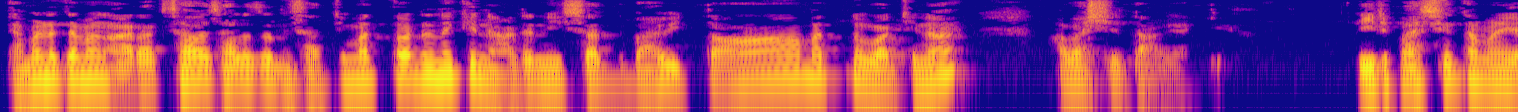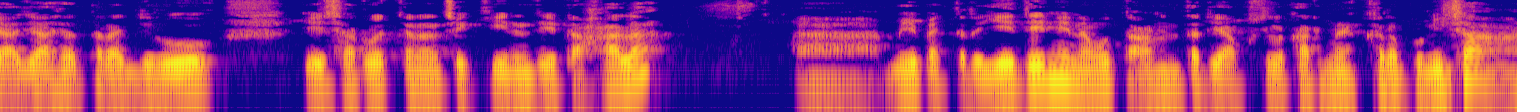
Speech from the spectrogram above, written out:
තමන තමන් ආරක්ෂාව සලසන සත්‍යමත් වඩන කෙනාට නිස්සද්ද භාවය ඉතාමත්ම වටිනා අවශ්‍යතාවයක් කියලා. ඊට පස්සේ තමයි අජාසත් රජුරෝ ඒ ਸਰුවචනාංශ කියන දේට අහලා මේ පැත්තට යෙදෙන්නේ නමුත් ආනන්තරිය අකුසල කර්මයක් කරපු නිසා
